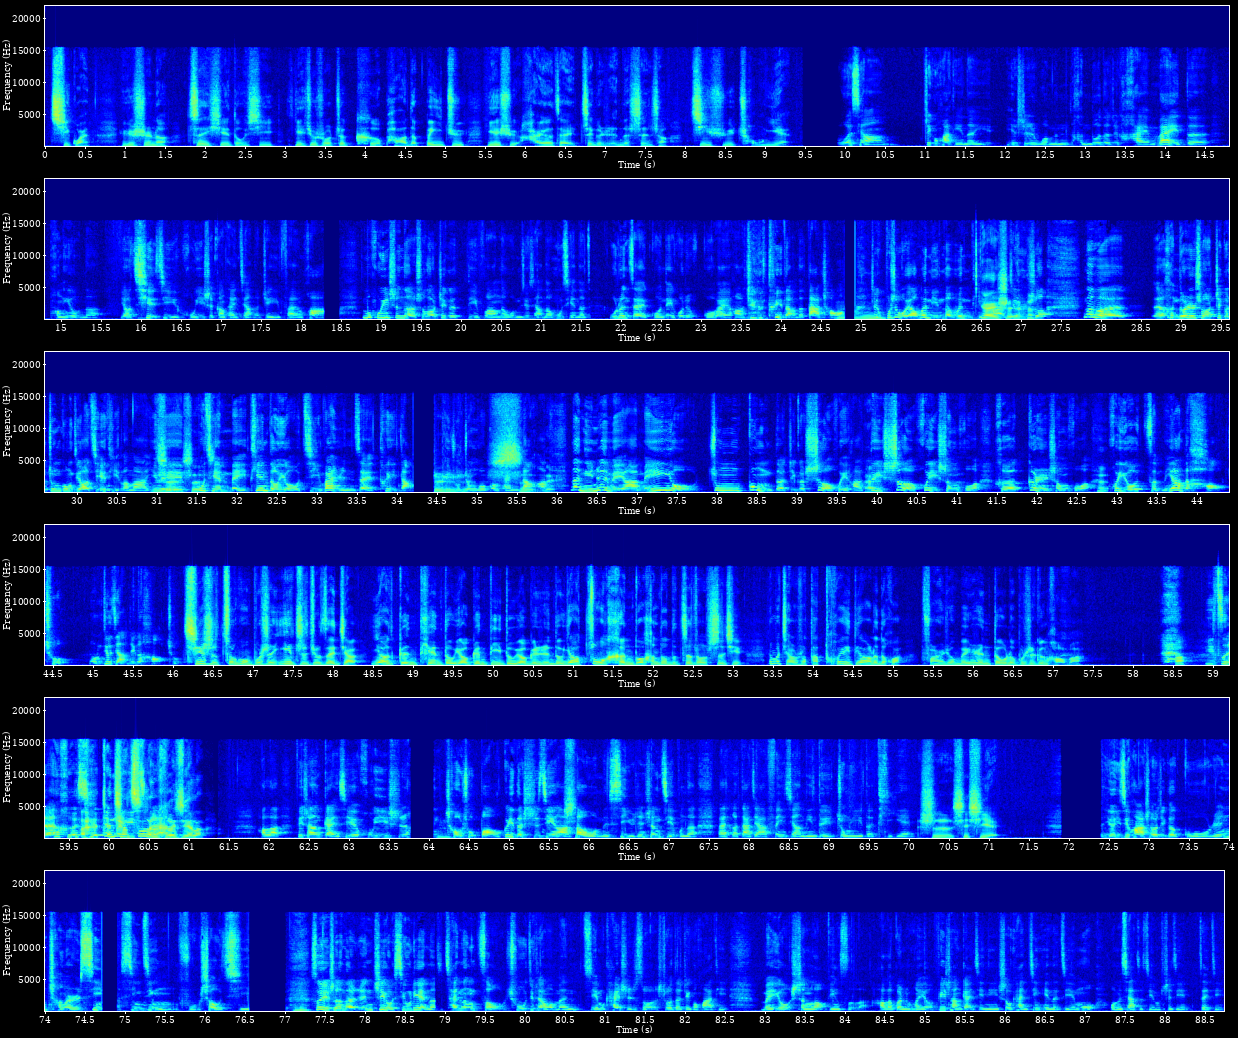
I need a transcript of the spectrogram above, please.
器官，于是呢，这些东西，也就是说，这可怕的悲剧，也许还要在这个人的身上继续重演。我想，这个话题呢，也也是我们很多的这个海外的朋友呢，要切记胡医师刚才讲的这一番话。那么胡医师呢？说到这个地方呢，我们就想到目前呢，无论在国内或者国外哈，这个退党的大潮，这个不是我要问您的问题啊，就是说，那么呃，很多人说这个中共就要解体了嘛，因为目前每天都有几万人在退党，退出中国共产党啊。那您认为啊，没有中共的这个社会哈，对社会生活和个人生活会有怎么样的好处？我们就讲这个好处。其实中共不是一直就在讲要跟天斗，要跟地斗，要跟人斗，要做很多很多的这种事情。那么，假如说他退掉了的话，反而就没人斗了，不是更好吗？啊，与自然和谐，真的与自然和谐了。好了，非常感谢胡医师抽出宝贵的时间啊，到我们细雨人生节目呢，来和大家分享您对中医的体验。是，谢谢。有一句话说：“这个古人诚而信。”心静福寿齐，嗯，所以说呢，人只有修炼呢，才能走出。就像我们节目开始所说的这个话题，没有生老病死了。好了，观众朋友，非常感谢您收看今天的节目，我们下次节目时间再见。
